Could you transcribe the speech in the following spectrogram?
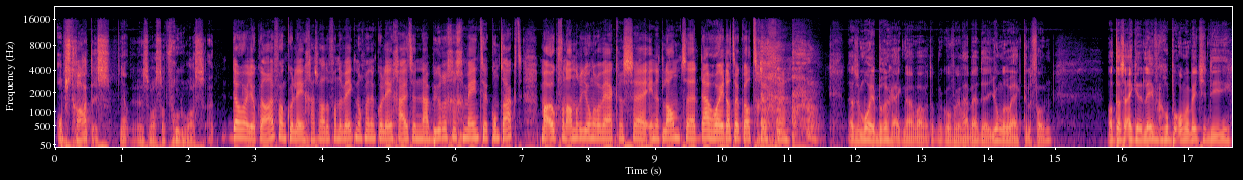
op straat is, ja. uh, zoals dat vroeger was. Dat hoor je ook wel hè, van collega's. We hadden van de week nog met een collega uit een naburige gemeente contact, maar ook van andere jongerenwerkers uh, in het land. daar hoor je dat ook wel terug. Dat is een mooie brug eigenlijk naar waar we het ook nog over gaan hebben, de jongerenwerktelefoon. Want dat is eigenlijk in het leven geroepen om een beetje die,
